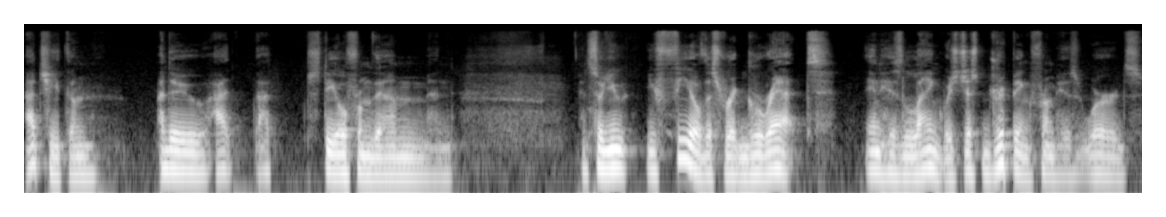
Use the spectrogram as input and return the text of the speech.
I cheat them. I do. I, I steal from them. And, and so you, you feel this regret in his language just dripping from his words.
